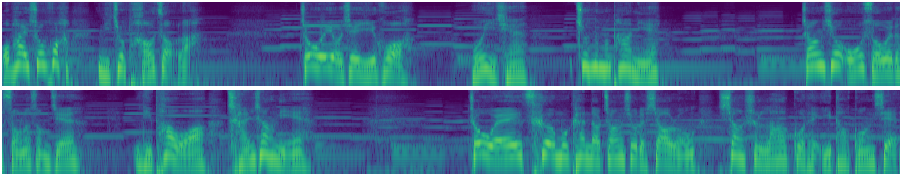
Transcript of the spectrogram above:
我怕一说话你就跑走了。”周围有些疑惑：“我以前就那么怕你？”张修无所谓的耸了耸肩：“你怕我缠上你？”周围侧目看到张修的笑容，像是拉过的一道光线，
